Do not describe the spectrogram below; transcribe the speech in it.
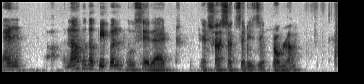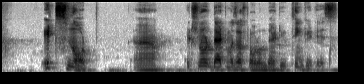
And now to the people who say that infrastructure is a problem. It's not. Uh, it's not that much of a problem that you think it is.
